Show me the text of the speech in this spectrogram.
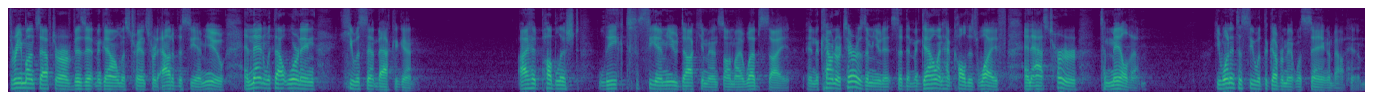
Three months after our visit, McGowan was transferred out of the CMU, and then, without warning, he was sent back again. I had published leaked CMU documents on my website, and the counterterrorism unit said that McGowan had called his wife and asked her to mail them. He wanted to see what the government was saying about him,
